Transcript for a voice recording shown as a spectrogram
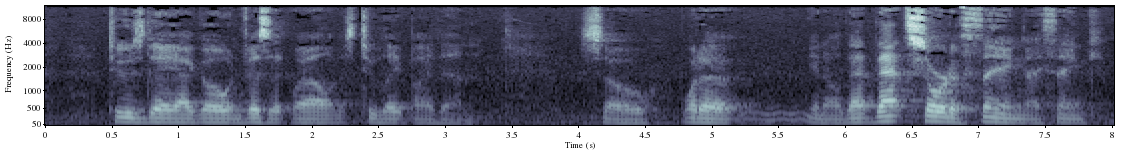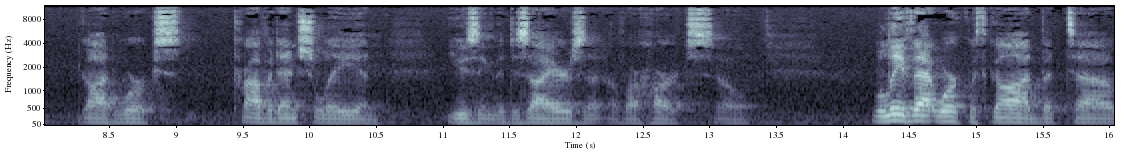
Tuesday I go and visit, well, it was too late by then. So, what a you know that that sort of thing. I think God works providentially and using the desires of our hearts. So we'll leave that work with God. But uh,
